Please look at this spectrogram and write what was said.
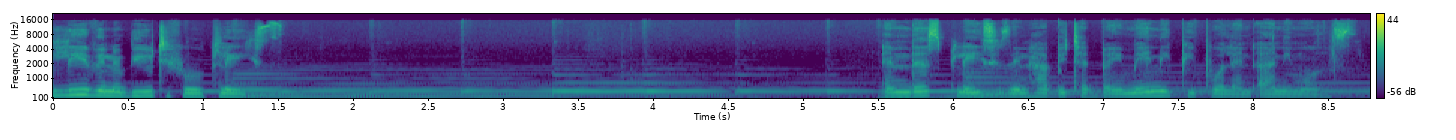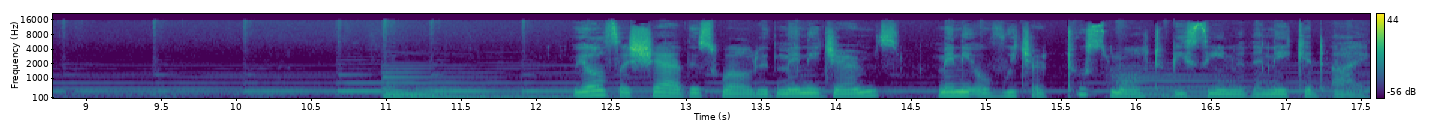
live in a beautiful place. And this place is inhabited by many people and animals. We also share this world with many germs, many of which are too small to be seen with the naked eye.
